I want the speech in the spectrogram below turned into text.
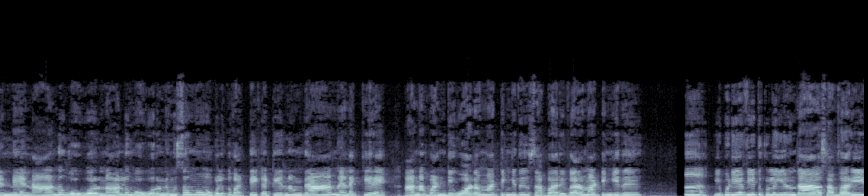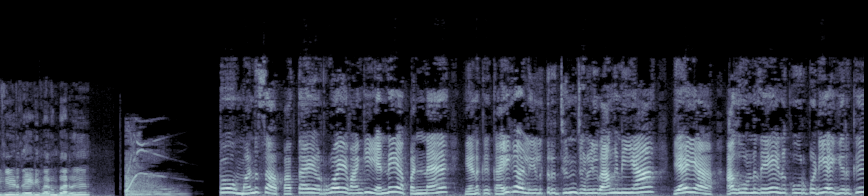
என்ன நானும் ஒவ்வொரு நாளும் ஒவ்வொரு நிமிஷமும் உங்களுக்கு வட்டி கட்டிடணும் தான் நினைக்கிறேன். ஆனா வண்டி ஓட மாட்டேங்குது சவாரி வர மாட்டேங்குது. இப்படியே வீட்டுக்குள்ள இருந்தா சவாரி வீடு தேடி வரும் பாரு. மனுஷா பத்தாயிரம் ரூபாய் வாங்கி என்னையா பண்ண? எனக்கு கை கால் இழுத்துருச்சுன்னு சொல்லி வாங்குனியா? ஏயா அது ஒண்ணுதே எனக்கு உருப்படியா இருக்கு.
